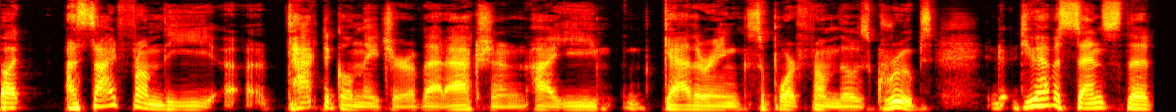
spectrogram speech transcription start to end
But aside from the uh, tactical nature of that action, i.e., gathering support from those groups, do you have a sense that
